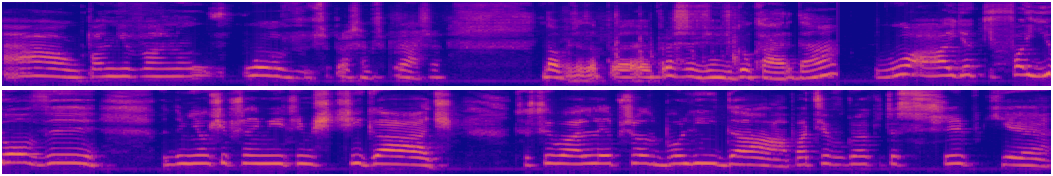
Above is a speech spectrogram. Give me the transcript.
Au, pan mnie walnął w głowę. Przepraszam, przepraszam. Dobrze, proszę wziąć Gokarda. Wow, jaki fajowy! Będę miał się przynajmniej czym ścigać. To jest chyba lepsze od bolida. Patrzcie w ogóle, jakie to jest szybkie.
